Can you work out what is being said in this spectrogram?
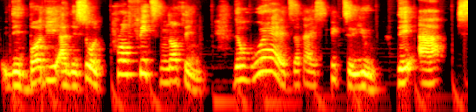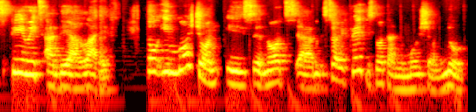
the body and the soul, profits nothing. The words that I speak to you, they are spirit and they are life. So emotion is not um, sorry, faith is not an emotion. No,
